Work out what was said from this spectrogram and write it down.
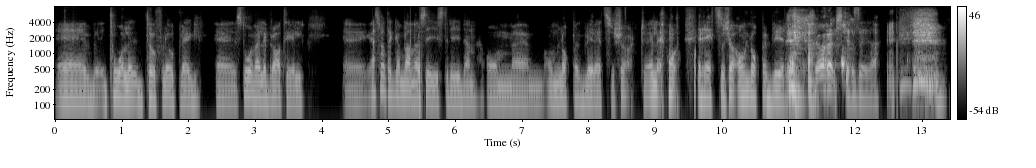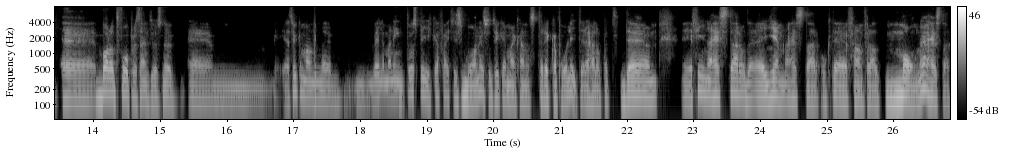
Ehm, tål tuffla upplägg, står väldigt bra till. Eh, jag tror att den kan blanda sig i striden om, eh, om loppet blir rätt så kört. Eller rätt så kört, om loppet blir rätt kört ska jag säga. Eh, bara 2% just nu. Jag tycker man, väljer man inte att spika faktiskt Borne så tycker jag man kan sträcka på lite i det här loppet. Det är fina hästar och det är jämna hästar och det är framförallt många hästar.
